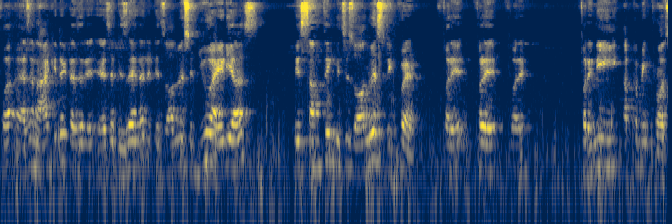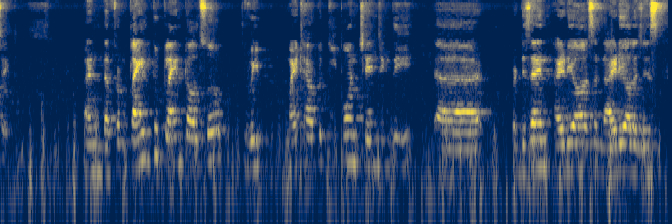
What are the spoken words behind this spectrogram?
for, as an architect, as a, as a designer, it is always a new ideas is something which is always required for a for a for a, for any upcoming project. And uh, from client to client also, we might have to keep on changing the uh, design ideas and ideologies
